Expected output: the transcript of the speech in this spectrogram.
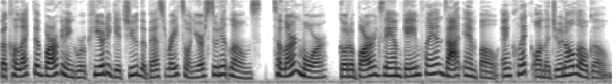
the collective bargaining group here to get you the best rates on your student loans. To learn more, go to barexamgameplan.info and click on the Juno logo.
